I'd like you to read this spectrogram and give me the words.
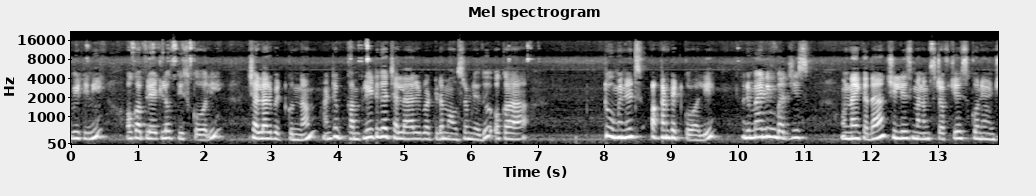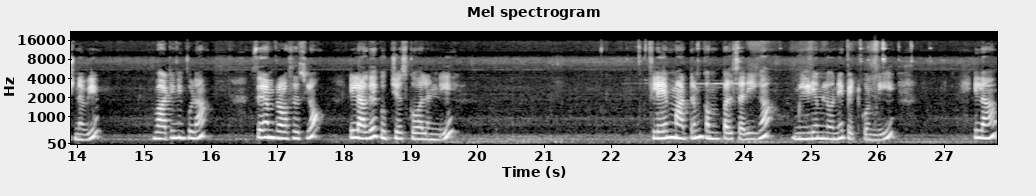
వీటిని ఒక ప్లేట్లోకి తీసుకోవాలి. చల్లారి పెట్టుకుందాం. అంటే కంప్లీట్గా చల్లారి పెట్టడం అవసరం లేదు. ఒక టూ మినిట్స్ పక్కన పెట్టుకోవాలి. రిమైనింగ్ బజ్జీస్ ఉన్నాయి కదా చిల్లీస్ మనం స్టఫ్ చేసుకొని ఉంచినవి. వాటిని కూడా సేమ్ ప్రాసెస్లో ఇలాగే కుక్ చేసుకోవాలండి. ఫ్లేమ్ మాత్రం కంపల్సరీగా మీడియంలోనే పెట్టుకోండి. ఇలా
